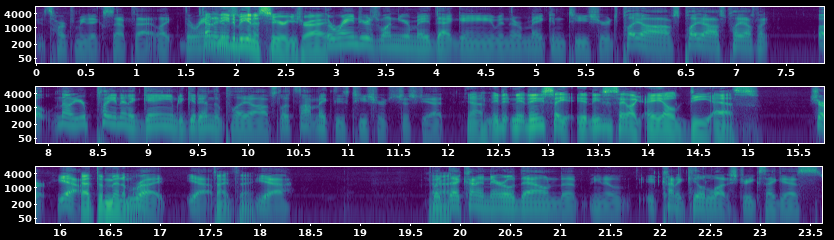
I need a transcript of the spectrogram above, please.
it's hard for me to accept that. Like the Rangers Kind of need to be in a series, right? the Rangers one year made that game, and they're making T-shirts, playoffs, playoffs, playoffs. I'm like, well, no, you're playing in a game to get in the playoffs. Let's not make these T-shirts just yet. Yeah. It, it needs to say it needs to say like ALDS Sure, yeah, at the minimum. right, yeah, Type thing. yeah. But right. that kind of narrowed down the, you know, it kind of killed a lot of streaks, I guess,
